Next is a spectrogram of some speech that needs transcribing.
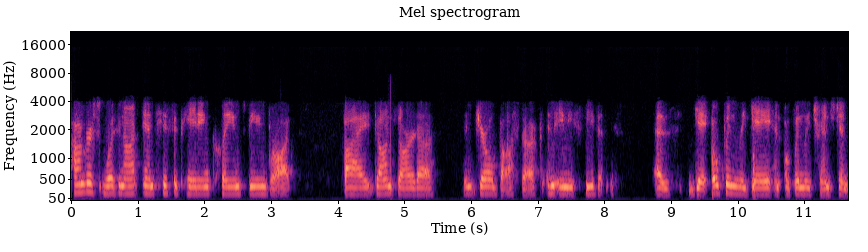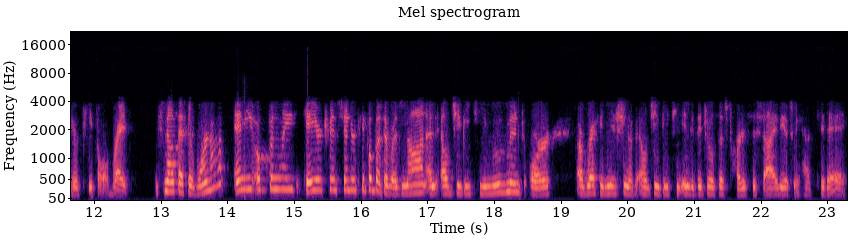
Congress was not anticipating claims being brought by Don Zarda and Gerald Bostock and Amy Stevens as gay, openly gay and openly transgender people, right? It's not that there were not any openly gay or transgender people, but there was not an LGBT movement or a recognition of LGBT individuals as part of society as we have today.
